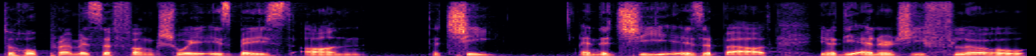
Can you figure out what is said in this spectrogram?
the whole premise of feng shui is based on the qi, and the chi is about you know the energy flow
